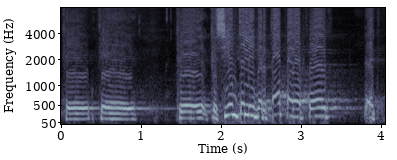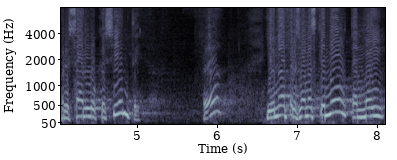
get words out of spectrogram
que, que, siente libertad para poder expresar lo que siente. ¿verdad? Y unas personas que no, están muy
